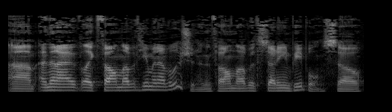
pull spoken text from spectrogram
Um, and then I like fell in love with human evolution, and then fell in love with studying people. So,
